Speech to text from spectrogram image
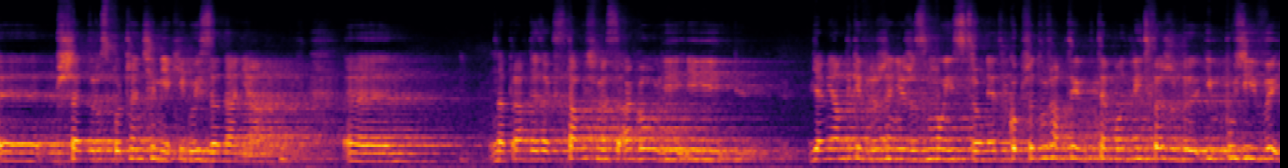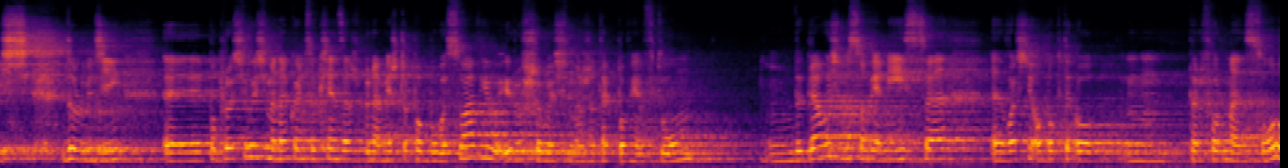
e, przed rozpoczęciem jakiegoś zadania. E, naprawdę tak stałyśmy z Agą i, i ja miałam takie wrażenie, że z mojej strony ja tylko przedłużam tę modlitwę, żeby im później wyjść do ludzi. Poprosiłyśmy na końcu księdza, żeby nam jeszcze pobłogosławił i ruszyłyśmy, że tak powiem, w tłum. Mm, wybrałyśmy sobie miejsce właśnie obok tego mm, performance'u.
